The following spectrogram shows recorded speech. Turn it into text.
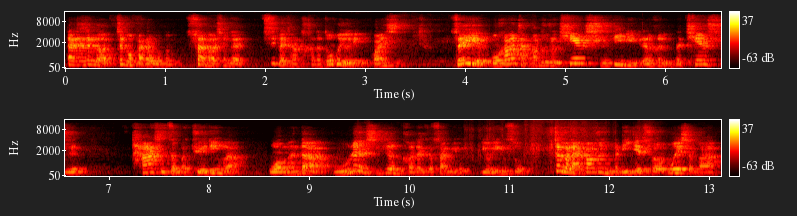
但是这个这个反正我们算到现在，基本上可能都会有点关系。所以我刚刚讲到就是天时地利人和里面的天时，它是怎么决定了我们的无论是任何的一个算命有有因素，这个来帮助你们理解说为什么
